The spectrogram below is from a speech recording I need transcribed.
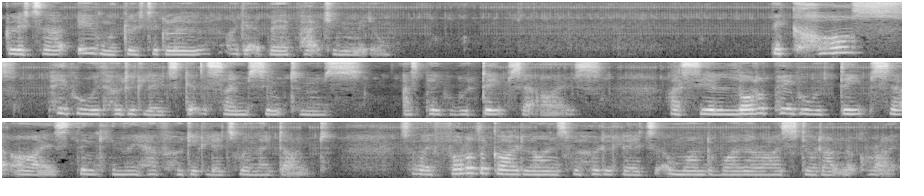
glitter, even with glitter glue, I get a bare patch in the middle. Because people with hooded lids get the same symptoms as people with deep set eyes, I see a lot of people with deep set eyes thinking they have hooded lids when they don't. So they follow the guidelines for hooded lids and wonder why their eyes still don't look right.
